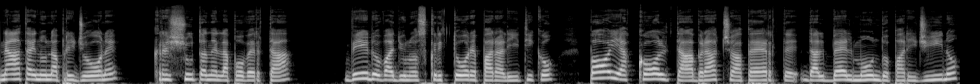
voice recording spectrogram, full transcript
Nata in una prigione, cresciuta nella povertà, vedova di uno scrittore paralitico, poi accolta a braccia aperte dal bel mondo parigino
